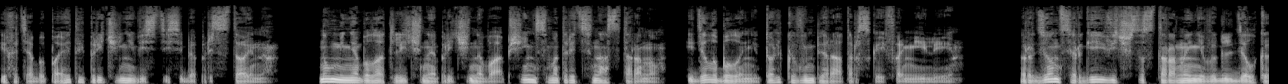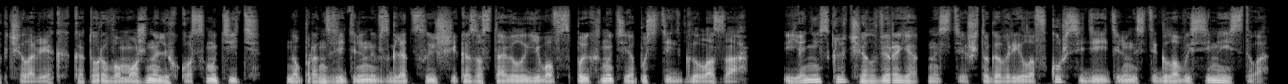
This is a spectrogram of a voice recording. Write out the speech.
и хотя бы по этой причине вести себя пристойно. Но у меня была отличная причина вообще не смотреть на сторону, и дело было не только в императорской фамилии. Родион Сергеевич со стороны не выглядел как человек, которого можно легко смутить, но пронзительный взгляд сыщика заставил его вспыхнуть и опустить глаза. Я не исключал вероятности, что Гаврила в курсе деятельности главы семейства,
